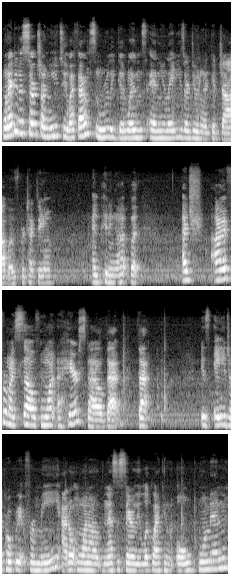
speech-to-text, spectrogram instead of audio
when I did a search on YouTube, I found some really good ones, and you ladies are doing a good job of protecting and pinning up. But I, I for myself want a hairstyle that that is age appropriate for me. I don't want to necessarily look like an old woman.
